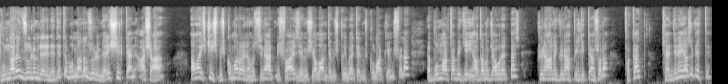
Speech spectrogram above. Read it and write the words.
bunların zulümleri nedir? De bunların zulümleri şirkten aşağı. Ama içki içmiş, kumar oynamış, zina etmiş, faiz yemiş, yalan demiş, gıybet etmiş, kulak yemiş falan. E bunlar tabii ki adamı gavur etmez. Günahını günah bildikten sonra. Fakat kendine yazık etti.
